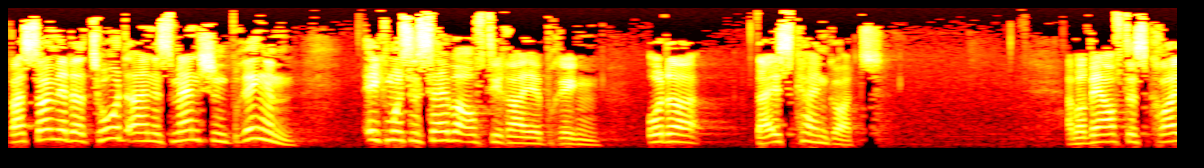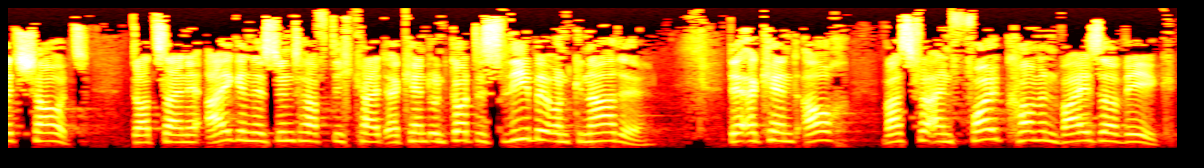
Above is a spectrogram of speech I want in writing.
Was soll mir der Tod eines Menschen bringen? Ich muss es selber auf die Reihe bringen. Oder da ist kein Gott. Aber wer auf das Kreuz schaut, dort seine eigene Sündhaftigkeit erkennt und Gottes Liebe und Gnade, der erkennt auch, was für ein vollkommen weiser Weg,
